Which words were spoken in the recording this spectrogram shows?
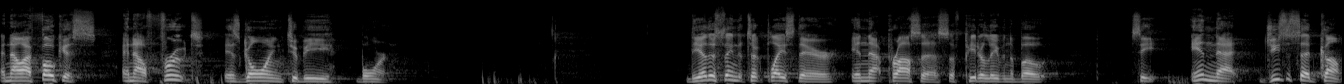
and now I focus, and now fruit is going to be born. The other thing that took place there in that process of Peter leaving the boat, see, in that, Jesus said, Come.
